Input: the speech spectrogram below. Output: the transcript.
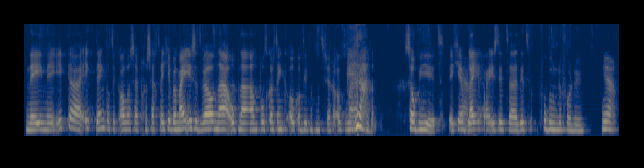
Nee, nee, ik, uh, ik denk dat ik alles heb gezegd. Weet je, bij mij is het wel na opname podcast, denk ik ook al dit nog moeten zeggen. Ook, maar ja so be it. Weet je, blijkbaar is dit, uh, dit voldoende voor nu. Ja,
